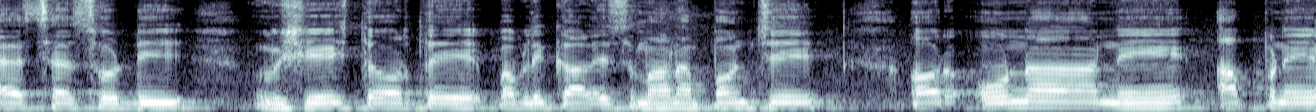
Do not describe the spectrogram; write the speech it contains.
ਐਸ ਐਸ ਸੋਢੀ ਵਿਸ਼ੇਸ਼ ਤੌਰ ਤੇ ਪਬਲਿਕ ਕਾਲਜ ਸਮਾਣਾ ਪਹੁੰਚੇ ਔਰ ਉਹਨਾਂ ਨੇ ਆਪਣੇ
